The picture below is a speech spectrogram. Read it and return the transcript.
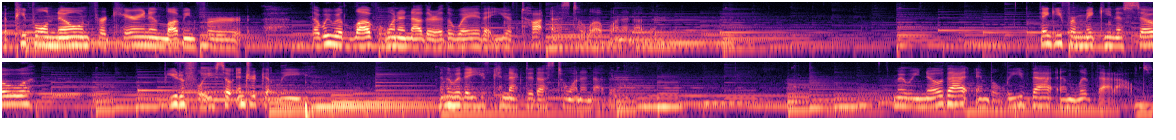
a people known for caring and loving for that we would love one another the way that you have taught us to love one another. Thank you for making us so beautifully, so intricately, in the way that you've connected us to one another. May we know that and believe that and live that out.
